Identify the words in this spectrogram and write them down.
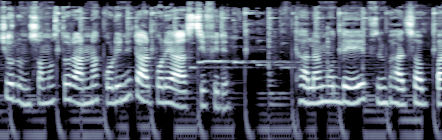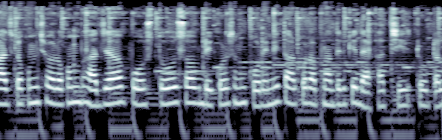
চলুন, সমস্ত রান্না করে নি তারপরে আসছি ফিরে। থালার মধ্যে ভাত সব পাঁচ রকম, ছ রকম ভাজা, পোস্ত সব ডেকোরেশন করে নিই। তারপর আপনাদেরকে দেখাচ্ছি টোটাল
